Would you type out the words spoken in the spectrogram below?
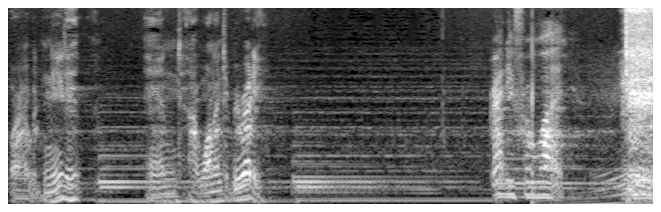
where I would need it, and I wanted to be ready. Ready for what?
